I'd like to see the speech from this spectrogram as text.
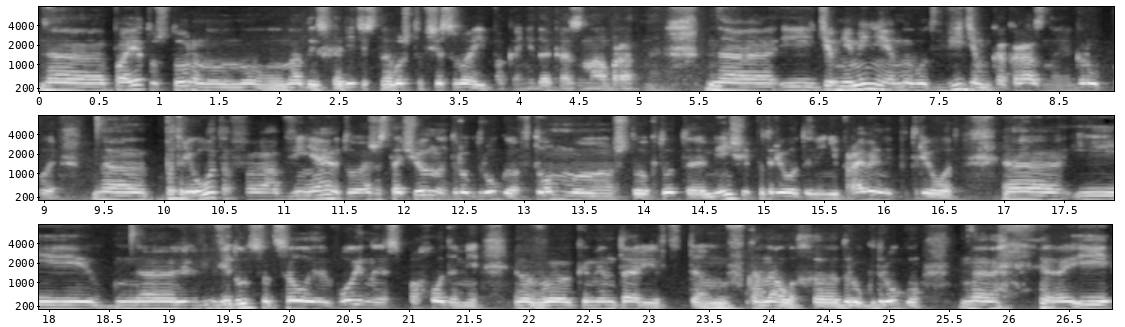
э, по эту сторону ну, надо исходить из того, что все свои, пока не доказано обратное. Э, и, тем не менее, мы вот видим, как разные группы э, патриотов обвиняют ожесточенно друг друга в том, что кто-то меньший патриот или неправильный патриот, и ведутся целые войны с походами в комментарии там, в каналах друг к другу. И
